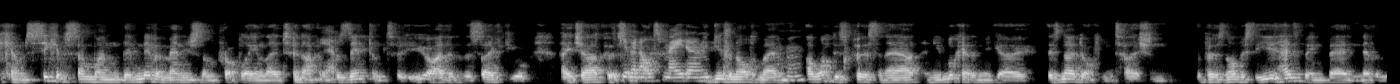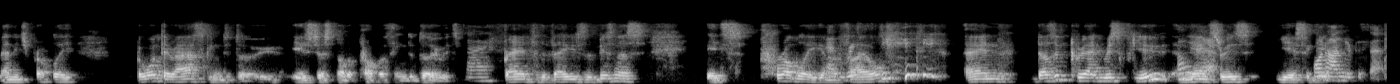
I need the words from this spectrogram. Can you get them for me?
become sick of someone, they've never managed them properly, and they turn up and present them to you, either to the safety or HR person Give an you ultimatum. give an ultimatum, Mhm. I want this person out, and you look at it and you go, there's no documentation. The person obviously has been bad and never managed properly, but what they're asking to do is just not a proper thing to do. It's No. bad for the values of the business. It's probably going to fail. And does it create risk for you? And Oh, the yeah. answer is yes again. 100%.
